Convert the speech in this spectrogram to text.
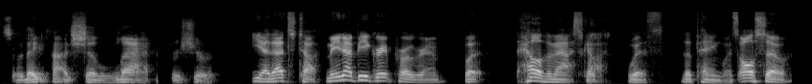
So, they got shellacked for sure. Yeah, that's tough. May not be a great program, but hell of a mascot with the Penguins. Also,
